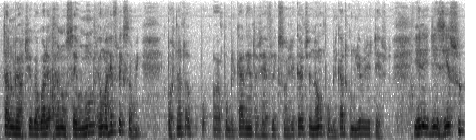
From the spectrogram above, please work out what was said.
está no meu artigo agora, eu não sei o número, é uma reflexão, hein? portanto, é publicado entre as reflexões de Kant, não publicado como livro de texto. E ele diz isso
